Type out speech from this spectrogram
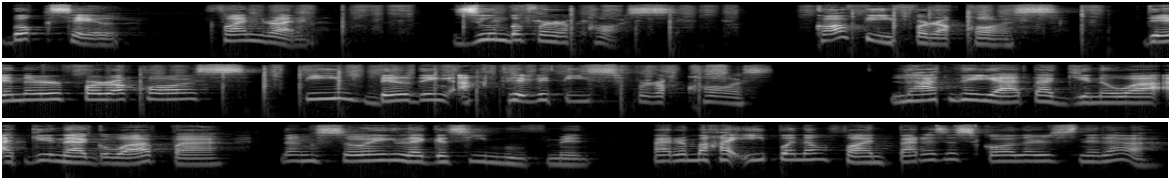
Book sale, fun run, Zumba for a cause, coffee for a cause, dinner for a cause, team building activities for a cause. Lahat na yata ginawa at ginagawa pa ng Sewing Legacy Movement para makaipon ng fund para sa scholars nila.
